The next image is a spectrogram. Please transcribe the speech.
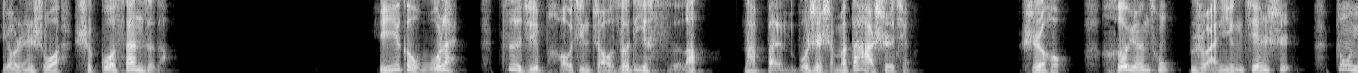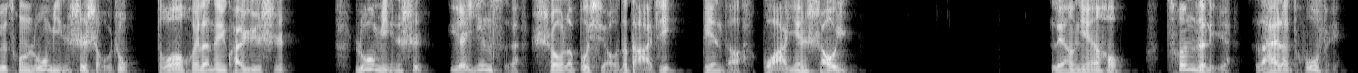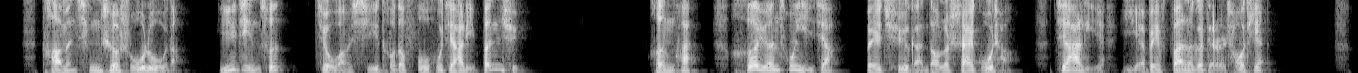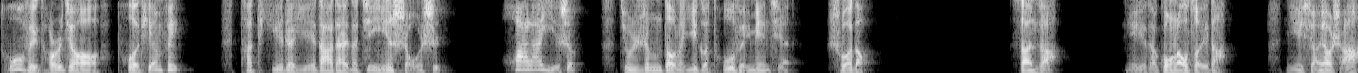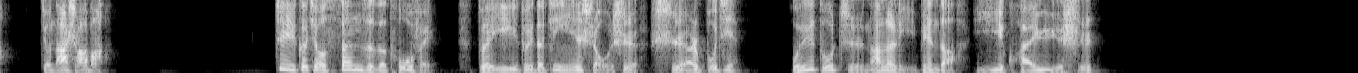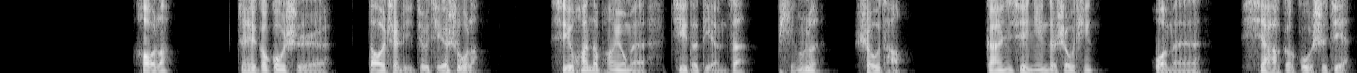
有人说是郭三子的。一个无赖自己跑进沼泽地死了，那本不是什么大事情。事后，何元聪软硬兼施，终于从卢敏氏手中夺回了那块玉石。卢敏氏。也因此受了不小的打击，变得寡言少语。两年后，村子里来了土匪，他们轻车熟路的，一进村就往西头的富户家里奔去。很快，何元聪一家被驱赶到了晒谷场，家里也被翻了个底儿朝天。土匪头叫破天飞，他提着一大袋的金银首饰，哗啦一声就扔到了一个土匪面前，说道：“三子，你的功劳最大，你想要啥就拿啥吧。”这个叫三子的土匪对一堆的金银首饰视而不见，唯独只拿了里边的一块玉石。好了，这个故事到这里就结束了。喜欢的朋友们记得点赞、评论、收藏，感谢您的收听，我们下个故事见。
